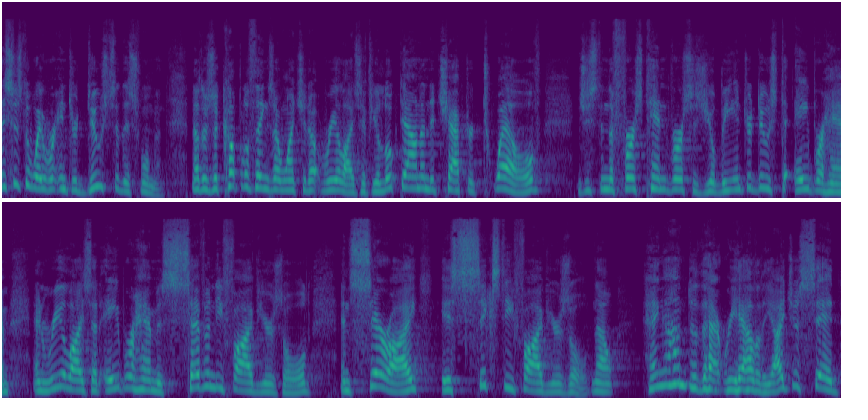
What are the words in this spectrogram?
This is the way we're introduced to this woman. Now, there's a couple of things I want you to realize. If you look down into chapter 12, just in the first 10 verses, you'll be introduced to Abraham and realize that Abraham is 75 years old and Sarai is 65 years old. Now, hang on to that reality. I just said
